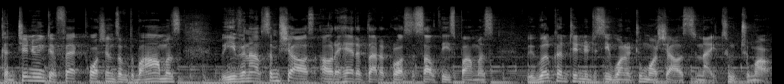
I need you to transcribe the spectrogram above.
continuing to affect portions of the Bahamas. We even have some showers out ahead of that across the southeast Bahamas. We will continue to see one or two more showers tonight through tomorrow.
